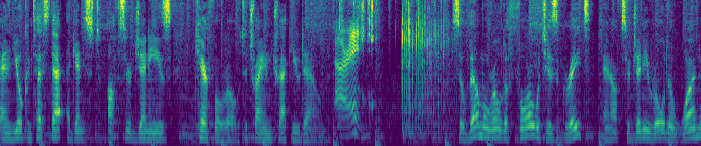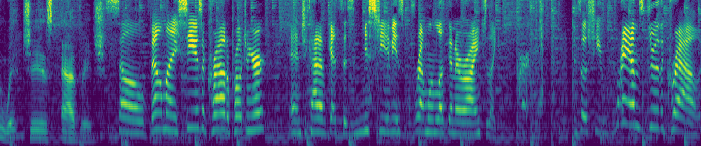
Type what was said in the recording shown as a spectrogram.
and you'll contest that against Officer Jenny's careful roll to try and track you down. All right. So Velma rolled a four, which is great, and Officer Jenny rolled a one, which is average. So Velma sees a crowd approaching her, and she kind of gets this mischievous gremlin look in her eye, and she's like, perfect. And so she rams through the crowd,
